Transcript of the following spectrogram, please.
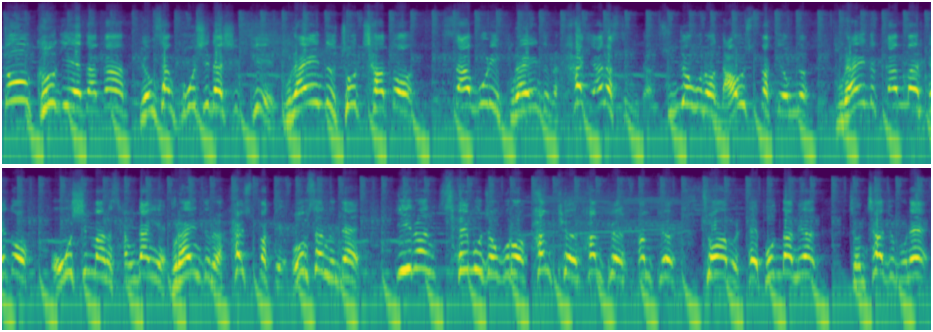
또 거기에다가 영상 보시다시피 브라인드조차도 싸구리 브라인드를 하지 않았습니다. 순정으로 나올 수밖에 없는 브라인드 값만 해도 50만 원 상당의 브라인드를 할 수밖에 없었는데 이런 세부적으로 한 편 한 편 한 편 조합을 해 본다면 전차주분의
